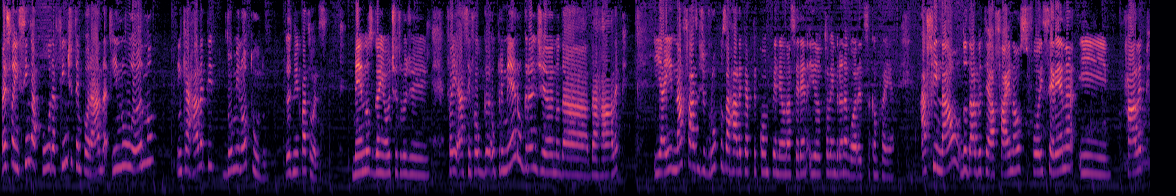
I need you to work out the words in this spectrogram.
mas foi em Singapura, fim de temporada, e no ano em que a Halep dominou tudo 2014. Menos ganhou o título de. Foi assim, foi o, o primeiro grande ano da, da Halep. E aí, na fase de grupos, a Halep aplicou um pneu na Serena. E eu tô lembrando agora dessa campanha. A final do WTA Finals foi Serena e Halep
